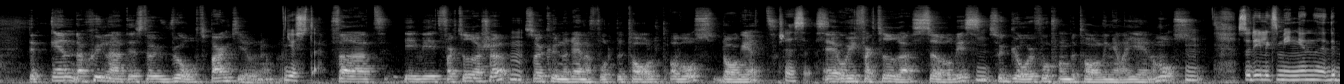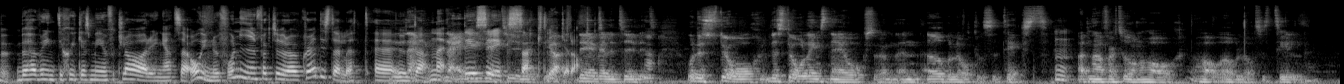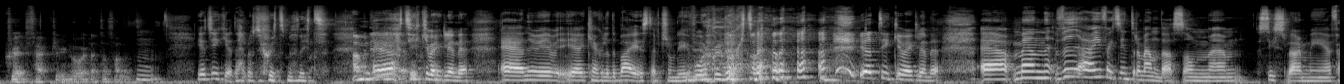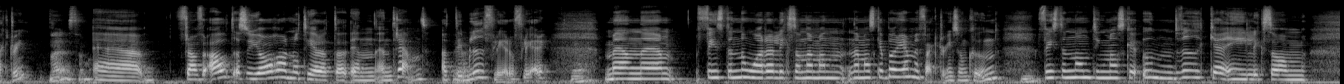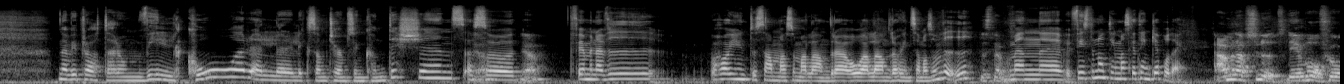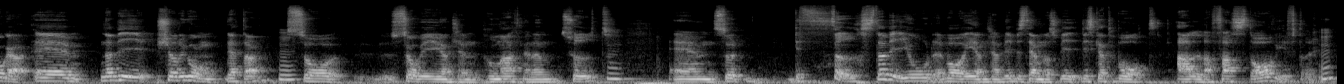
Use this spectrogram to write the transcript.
Den enda skillnaden är att det står i vårt bankgironummer. Just det, För att i- vid ett fakturaköp Mm. så har kunden redan fått betalt av oss dag ett. precis. Eh, Och vid fakturaservice så går ju fortfarande betalningarna genom oss. Mm. Så det är liksom ingen, det be- behöver inte skickas med en förklaring att säga oj nu får ni en faktura av cred istället. Eh, utan, nej, det, är ser exakt likadant Ja, det är ut. väldigt tydligt. Och det står, det står längst ner också en, en överlåtelsetext. Mm. Att den här fakturan har, har överlåtits till Cred Factoring då i detta fallet. Mm. Jag tycker att det här låter skitsmidigt. Ja, det Jag tycker verkligen det. Eh, nu är jag kanske lite biased eftersom det är vår produkt. Men jag tycker verkligen det. Eh, men vi är ju faktiskt inte de enda som eh, sysslar med factoring. nej, det stämmer. Eh, framförallt, alltså jag har noterat en, en trend, att det Ja. blir fler och fler. Ja. Men eh, finns det några, liksom, när, man, när man ska börja med factoring som kund, Mm. finns det någonting man ska undvika i liksom när vi pratar om villkor eller liksom terms and conditions? Alltså, ja, ja, För jag menar, vi har ju inte samma som alla andra och alla andra har inte samma som vi. Men eh, finns det någonting man ska tänka på där? Ja men absolut, det är en bra fråga. Eh, när vi körde igång detta Mm. så såg vi egentligen hur marknaden såg ut. Mm. Eh, så det första vi gjorde var egentligen att vi bestämde oss, vi, vi ska ta bort alla fasta avgifter. Mm.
